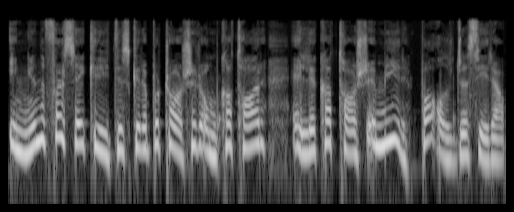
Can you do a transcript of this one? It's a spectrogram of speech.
Ingen får se kritiske reportasjer om Qatar eller Qatars emir på Al Jazeera.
